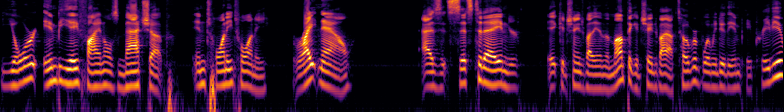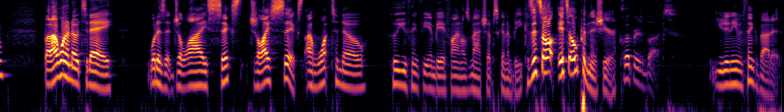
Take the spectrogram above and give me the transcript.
your NBA Finals matchup in 2020 right now, as it sits today, and you're, it could change by the end of the month. It could change by October when we do the NBA preview. But I want to know today, what is it, July 6th? July 6th, I want to know who you think the NBA Finals matchup's going to be. Because it's, all, it's open this year. Clippers Bucks. You didn't even think about it.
